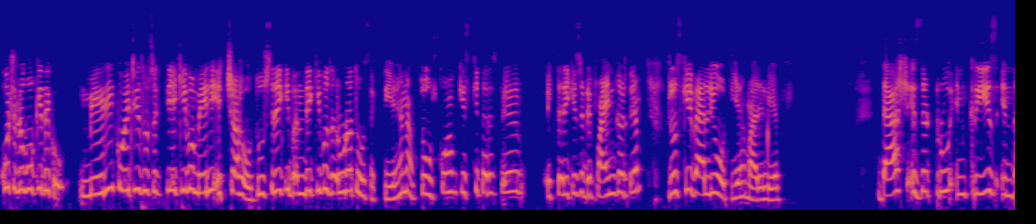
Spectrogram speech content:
कुछ लोगों की देखो, मेरी कोई चीज़ हो सकती है कि वो मेरी इच्छा हो, दूसरे की, बंदे की वो ज़रूरत हो सकती है है ना? तो उसको हम किसकी तरह पे एक तरीके से डिफाइन करते हैं, जो उसकी वैल्यू होती है हमारे लिए. Dash is the true increase in the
